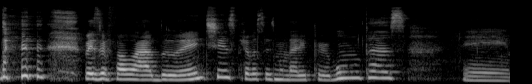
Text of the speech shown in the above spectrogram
vai ser falado antes, pra vocês mandarem perguntas. É,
